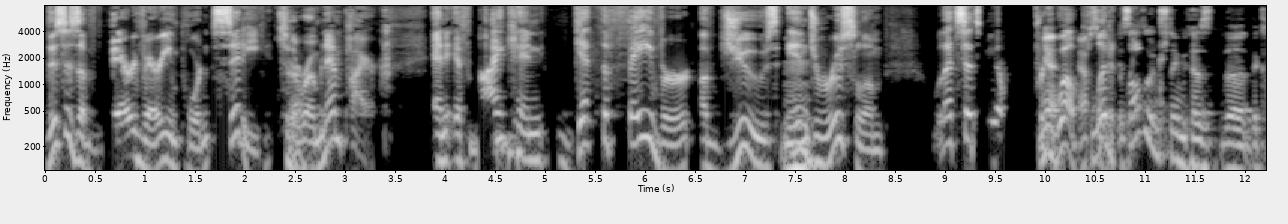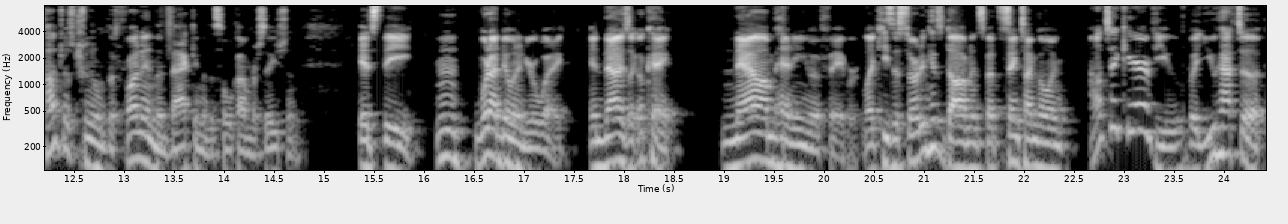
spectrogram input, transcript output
this is a very, very important city to sure. the Roman Empire. And if I can get the favor of Jews mm-hmm. in Jerusalem, well, that sets me up pretty yeah, well politically. It's also interesting because the the contrast between the front end and the back end of this whole conversation, it's the mm, we're not doing it your way, and now he's like, okay, now I'm handing you a favor. Like he's asserting his dominance, but at the same time going, I'll take care of you, but you have to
